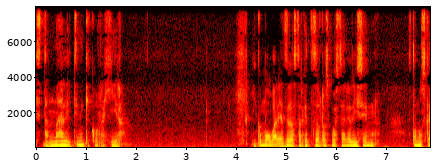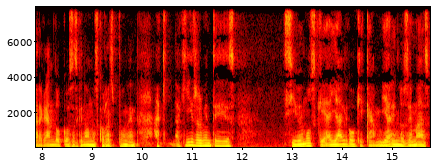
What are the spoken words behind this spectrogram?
está mal y tiene que corregir. Y como varias de las tarjetas del respuestario dicen, estamos cargando cosas que no nos corresponden. Aquí, aquí realmente es, si vemos que hay algo que cambiar en los demás,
